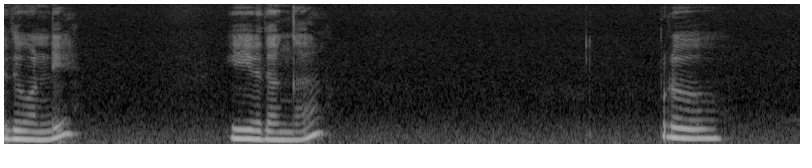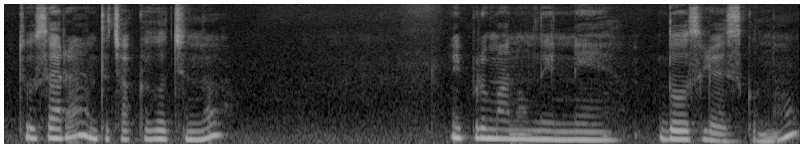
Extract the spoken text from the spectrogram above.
ఇదిగోండి. ఈ విధంగా. ఇప్పుడు చూసారా ఎంత చక్కగా వచ్చిందో? ఇప్పుడు మనం దీన్ని దోశలు వేసుకుందాం.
